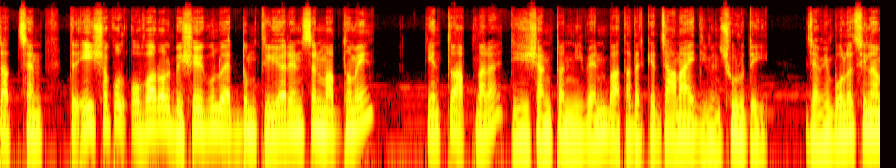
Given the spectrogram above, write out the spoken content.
চাচ্ছেন। তো এই সকল ওভারঅল বিষয়গুলো একদম ক্লিয়ারেন্সের মাধ্যমে কিন্তু আপনারা ডিসিশনটা নেবেন বা তাদেরকে জানাই দিবেন শুরুতেই যে আমি বলেছিলাম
